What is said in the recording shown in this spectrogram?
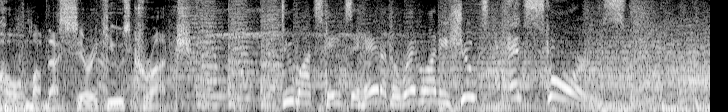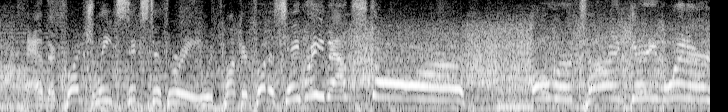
Home of the Syracuse Crunch. Dumont skates ahead at the red line. He shoots and scores. And the Crunch leads six to three with puck in front of save rebound score. Overtime game winner,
